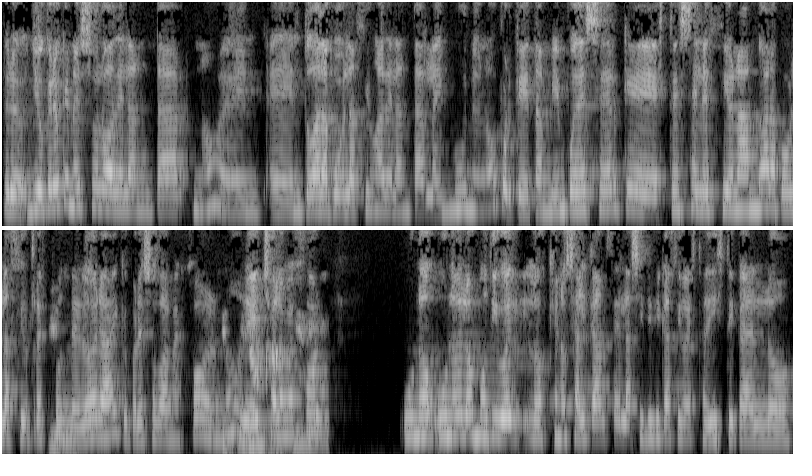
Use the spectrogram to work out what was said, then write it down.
Pero yo creo que no es solo adelantar, ¿no? En, toda la población adelantar la inmune, ¿no? Porque también puede ser que estés seleccionando a la población respondedora y que por eso va mejor, ¿no? De hecho, a lo mejor uno, uno de los motivos en los que no se alcance la significación estadística en los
